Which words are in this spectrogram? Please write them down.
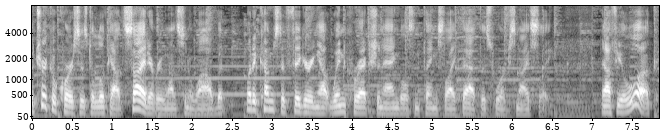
the trick, of course, is to look outside every once in a while, but when it comes to figuring out wind correction angles and things like that, this works nicely. Now, if you look,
